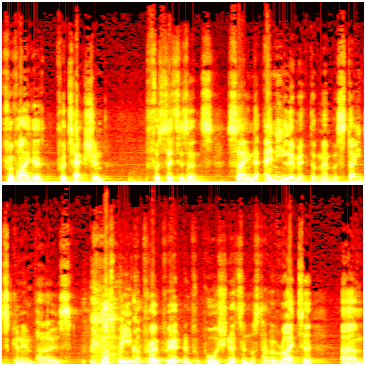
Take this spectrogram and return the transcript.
provided protection for citizens, saying that any limit that member states can impose must be appropriate and proportionate and must have a right to um,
